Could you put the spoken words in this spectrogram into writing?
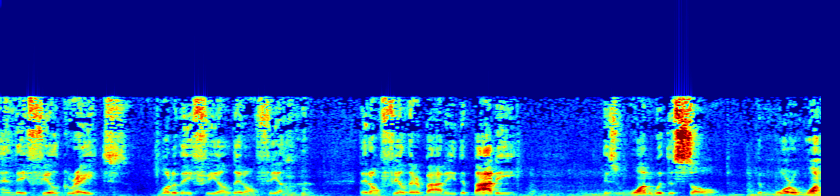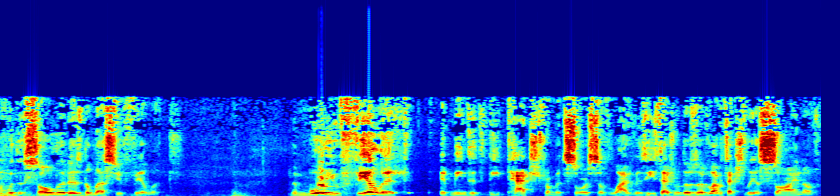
and they feel great. What do they feel? They don't feel. they don't feel their body. The body is one with the soul. The more one with the soul it is, the less you feel it. The more you feel it, it means it's detached from its source of life. As detached from the source of life, it's actually a sign of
